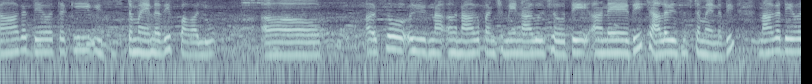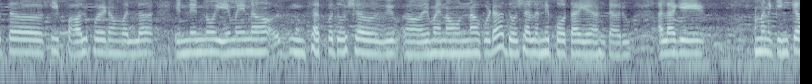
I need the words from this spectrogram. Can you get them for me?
నాగదేవతకి విశిష్టమైనది పాలు. సో ఈ నాగపంచమి నాగుల చవితి అనేది చాలా విశిష్టమైనది. నాగదేవతకి పాలు పోయడం వల్ల ఎన్నెన్నో ఏమైనా సర్పదోష ఏమైనా ఉన్నా కూడా దోషాలన్నీ పోతాయి అంటారు. అలాగే మనకి ఇంకా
